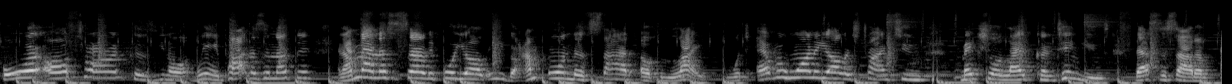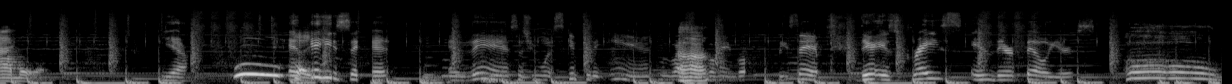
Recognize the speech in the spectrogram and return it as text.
for Ultron because you know we ain't partners or nothing, and I'm not necessarily for y'all either. I'm on the side of life. Whichever one of y'all is trying to make sure life continues, that's the side of I'm on. Yeah. Woo, And then he said, and then since you went skip to the end, we Uh-huh. go ahead and go. He said, "There is grace in their failures." Oh,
